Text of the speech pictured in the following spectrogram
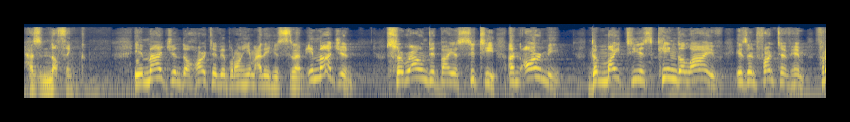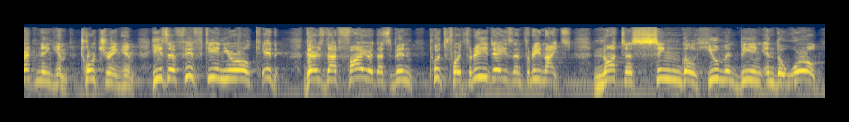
has nothing. Imagine the heart of Ibrahim alayhi salam. Imagine surrounded by a city, an army. The mightiest king alive is in front of him, threatening him, torturing him. He's a 15 year old kid. There's that fire that's been put for three days and three nights. Not a single human being in the world,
